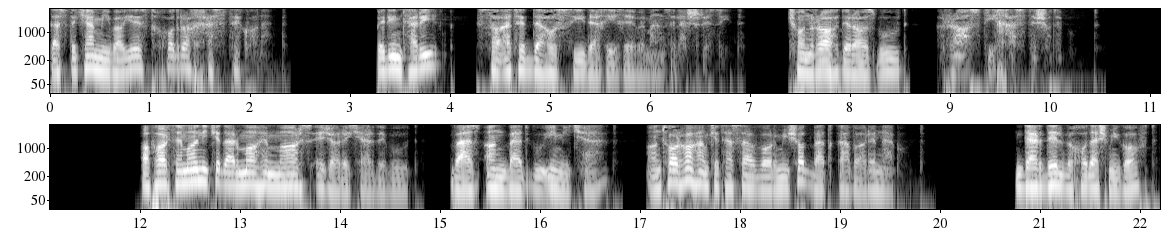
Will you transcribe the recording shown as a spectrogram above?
دست کم میبایست خود را خسته کند. بدین طریق ساعت ده و سی دقیقه به منزلش رسید. چون راه دراز بود راستی خسته شده بود. آپارتمانی که در ماه مارس اجاره کرده بود و از آن بدگویی می‌کرد آنطورها هم که تصور می‌شد بدقواره نبود در دل به خودش می‌گفت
